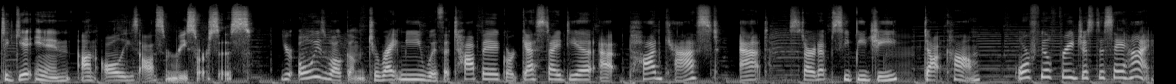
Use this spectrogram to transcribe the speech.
to get in on all these awesome resources. You're always welcome to write me with a topic or guest idea at podcast at startupcpg.com or feel free just to say hi.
